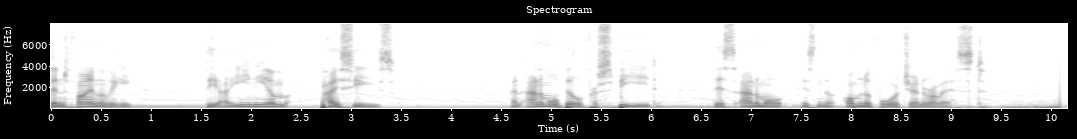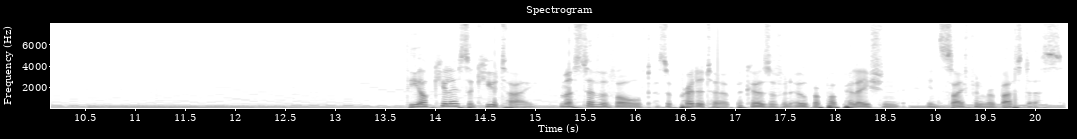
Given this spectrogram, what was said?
Then finally the Aenium pisces, an animal built for speed. This animal is an omnivore generalist. The Oculus acuti must have evolved as a predator because of an overpopulation in Siphon robustus,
